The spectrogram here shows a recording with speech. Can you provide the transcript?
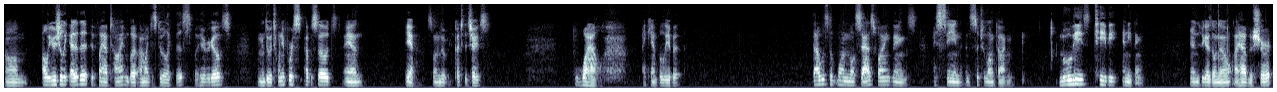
Um, I'll usually edit it if I have time, but I might just do it like this. But here it goes. I'm going to do a 24 episodes, and yeah, so I'm going to cut to the chase. Wow. I can't believe it. That was the one of the most satisfying things I've seen in such a long time. Movies, TV, anything. And if you guys don't know, I have the shirt.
